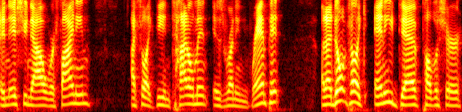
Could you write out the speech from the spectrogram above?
an issue now we're finding. I feel like the entitlement is running rampant. And I don't feel like any dev, publisher,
